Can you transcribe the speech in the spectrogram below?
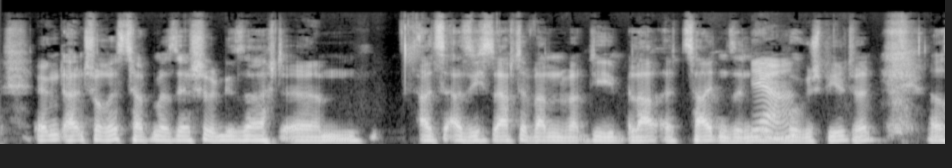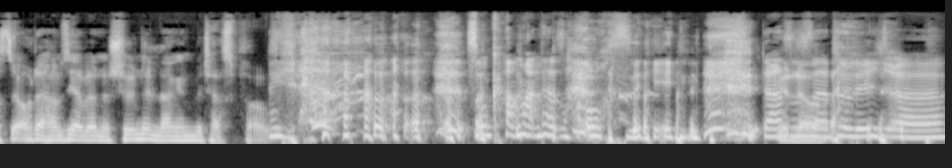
irgendein Tourist hat mir sehr schön gesagt, ähm, als, als ich sagte, wann die äh, Zeiten sind, ja. wo, gespielt wird. Da sagst du, oh, da haben sie aber eine schöne lange Mittagspause. Ja, so kann man das auch sehen. Das genau. ist natürlich, äh,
